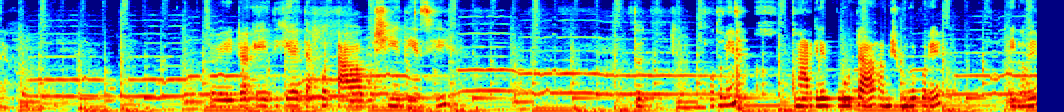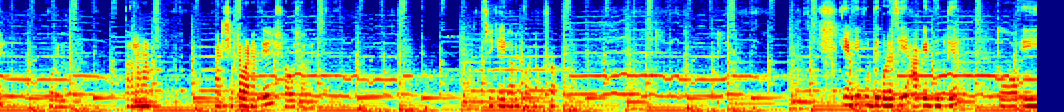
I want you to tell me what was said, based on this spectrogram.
দেখো। তো এটা এইদিকে দেখো তাওয়া বসিয়ে দিয়েছি। তো প্রথমে নারকেলের পুরোটা আমি সুন্দর করে এইভাবে করে নেব। তাহলে আমার পাটি সাপটা বানাতে সহজ হবে। ঠিক এইভাবে করে নেব সব। এমনি কুর্তি করেছি আগের কুর্তে। তো এই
